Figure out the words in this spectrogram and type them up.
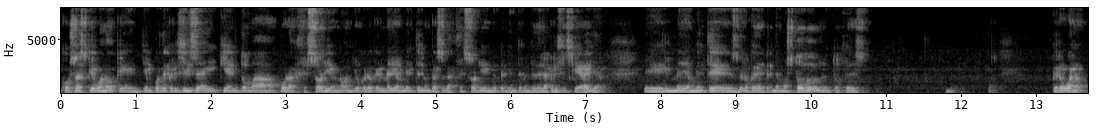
cosas que, bueno, que en tiempos de crisis hay quien toma por accesorio, ¿no? Yo creo que el medio ambiente nunca será accesorio, independientemente de la crisis que haya. el medio ambiente es de lo que dependemos todos, entonces pero bueno,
